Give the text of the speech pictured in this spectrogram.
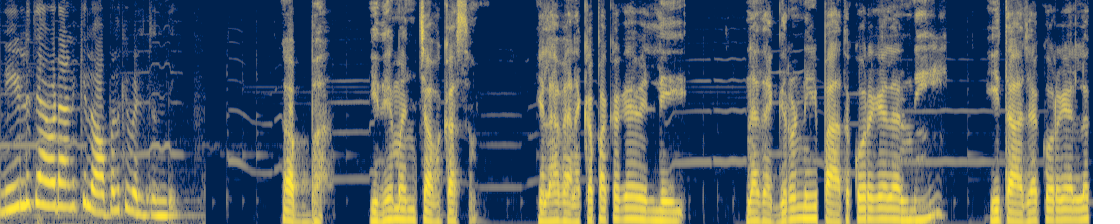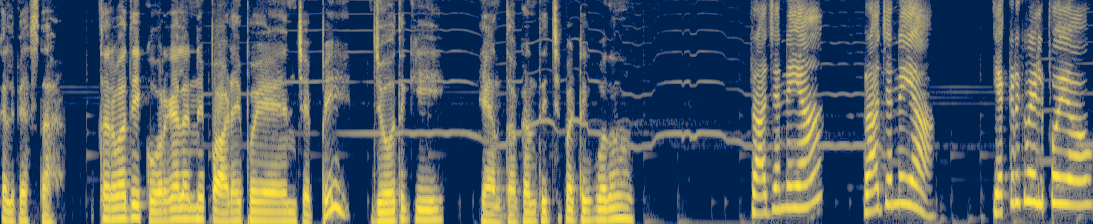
నీళ్ళు తేవడానికి లోపలికి వెళ్తుంది. అబ్బా ఇదే మంచి అవకాశం. ఇలా వెనక పక్కగా వెళ్ళి నా దగ్గరున్న ఈ పాత కూరగాయలన్నీ ఈ తాజా కూరగాయల్లో కలిపేస్తా. తర్వాత ఈ కూరగాయలన్నీ పాడైపోయాయని చెప్పి జ్యోతికి ఎంతో కొంత ఇచ్చి పట్టుకుపోదాం. రాజన్నయ్య రాజన్నయ్య ఎక్కడికి వెళ్ళిపోయావు?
